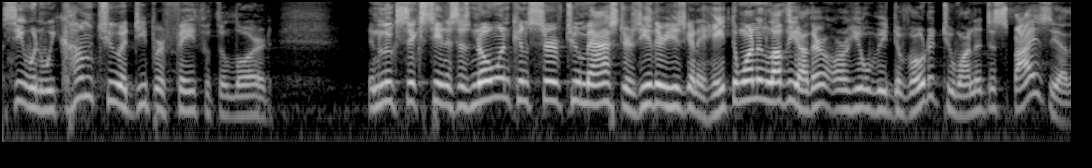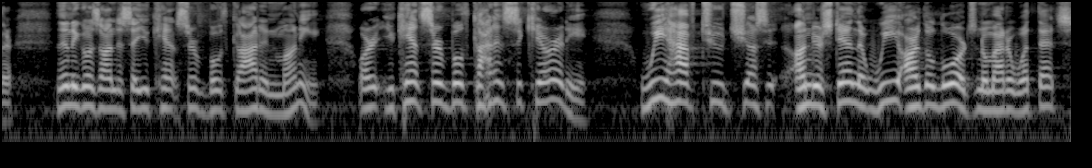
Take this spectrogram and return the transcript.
See, when we come to a deeper faith with the Lord, in Luke 16, it says, No one can serve two masters. Either he's going to hate the one and love the other, or he will be devoted to one and despise the other. And then he goes on to say, You can't serve both God and money, or you can't serve both God and security. We have to just understand that we are the Lord's, no matter what that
